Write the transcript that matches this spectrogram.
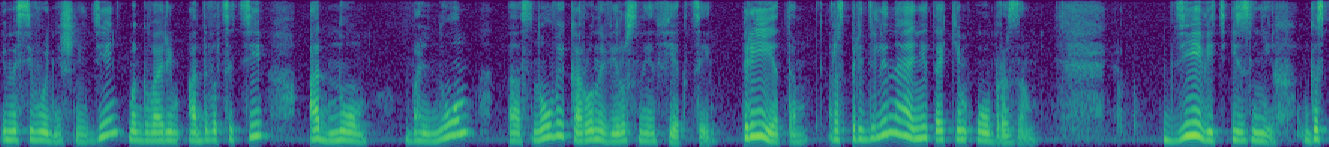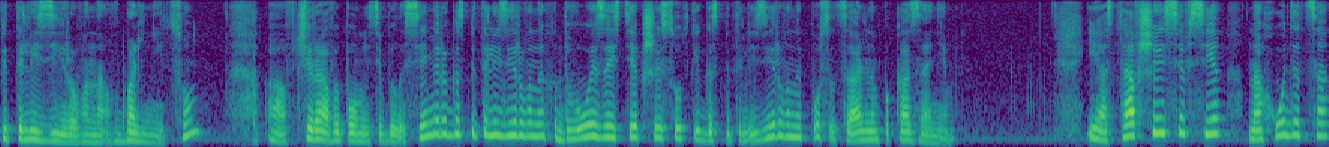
и на сегодняшний день мы говорим о 21 больном с новой коронавирусной инфекцией. При этом распределены они таким образом. 9 из них госпитализировано в больницу. А вчера, вы помните, было семеро госпитализированных, двое за истекшие сутки госпитализированы по социальным показаниям и оставшиеся все находятся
